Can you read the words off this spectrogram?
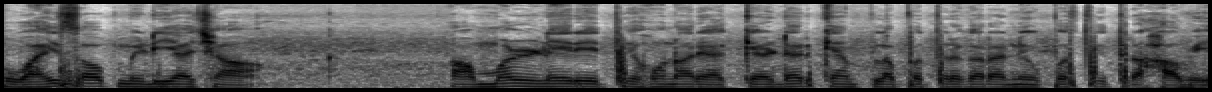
व्हॉईस ऑफ मीडियाच्या अंमळनेर येथे होणाऱ्या कॅडर कॅम्पला पत्रकारांनी उपस्थित राहावे.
